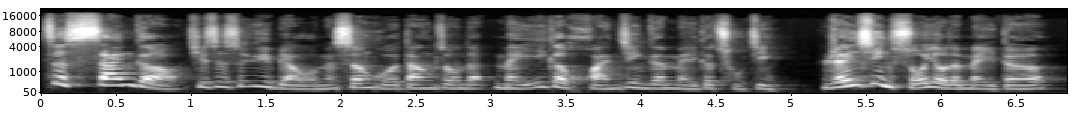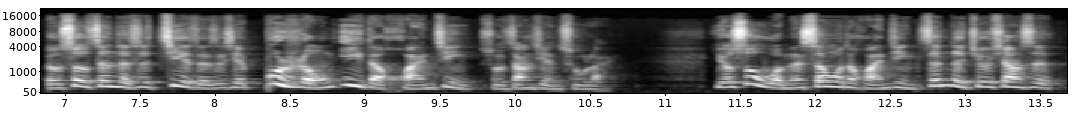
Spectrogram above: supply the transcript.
这三个哦其实是预表我们生活当中的每一个环境跟每一个处境，人性所有的美德，有时候真的是借着这些不容易的环境所彰显出来。有时候我们生活的环境真的就像是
